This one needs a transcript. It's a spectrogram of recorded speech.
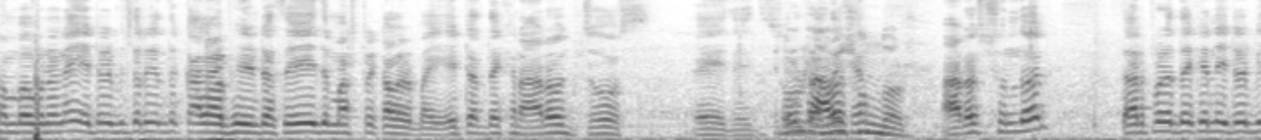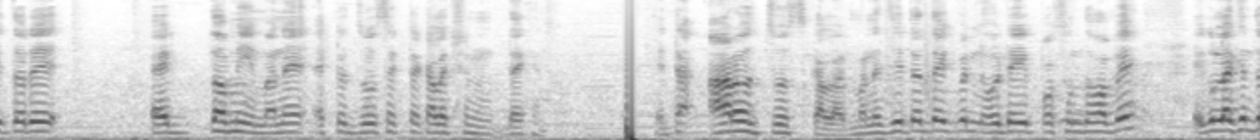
সম্ভাবনা নেই এটার ভিতরে কিন্তু কালার ভেরিয়েন্ট আছে। এই যে মাস্টার কালার ভাই এটা দেখেন আরও জোস। এই যে আরও সুন্দর। আরও সুন্দর। তারপরে দেখেন এটার ভিতরে একদমই মানে একটা জোস একটা কালেকশন দেখেন। এটা আরও জোস কালার। মানে যেটা দেখবেন ওইটাই পছন্দ হবে। এগুলা কিন্তু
